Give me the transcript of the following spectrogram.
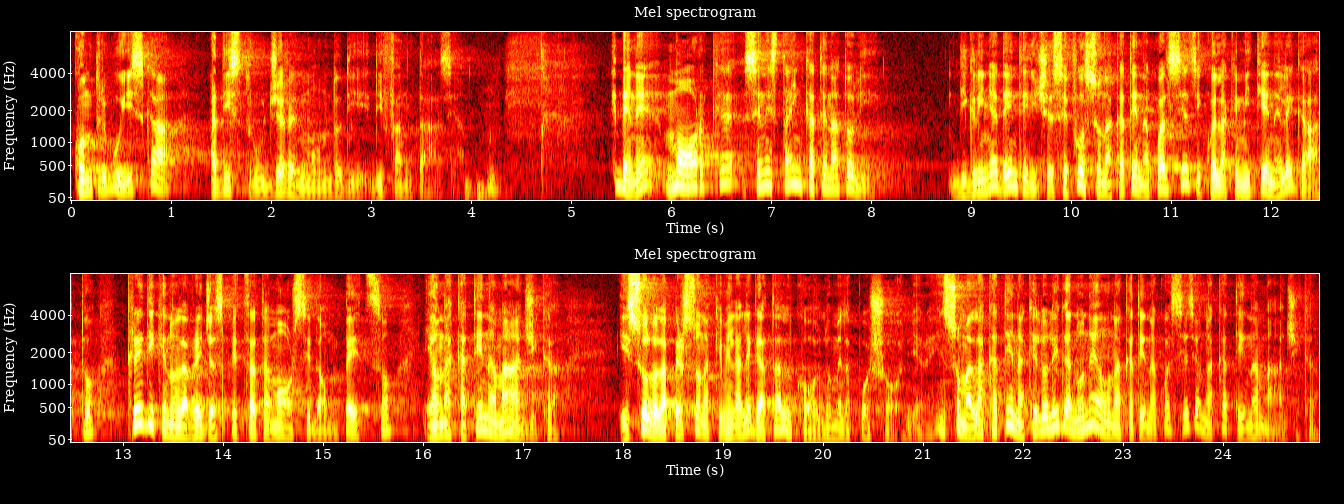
contribuisca a distruggere il mondo di, di fantasia. Ebbene, Mork se ne sta incatenato lì, di grigna denti dice se fosse una catena qualsiasi quella che mi tiene legato, credi che non l'avrei già spezzata a morsi da un pezzo? È una catena magica e solo la persona che me l'ha legata al collo me la può sciogliere. Insomma, la catena che lo lega non è una catena qualsiasi, è una catena magica.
